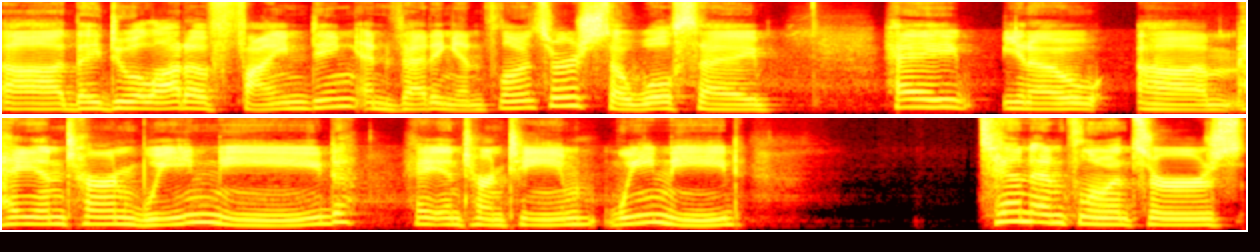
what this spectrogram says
Uh, they do a lot of finding and vetting influencers. So we'll say hey, you know, um, hey, intern, we need, hey, intern team, we need 10 influencers,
